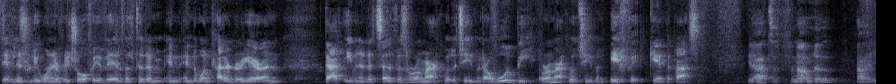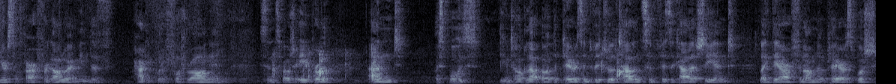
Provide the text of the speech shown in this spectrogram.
they've literally won every trophy available to them in, in the one calendar year. And that, even in itself, is a remarkable achievement, or would be a remarkable achievement if it came to pass. Yeah, it's a phenomenal uh, year so far for Galway. I mean, they've hardly put a foot wrong in since about April. And I suppose you can talk a lot about the players' individual talents and physicality, and like they are phenomenal players, but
